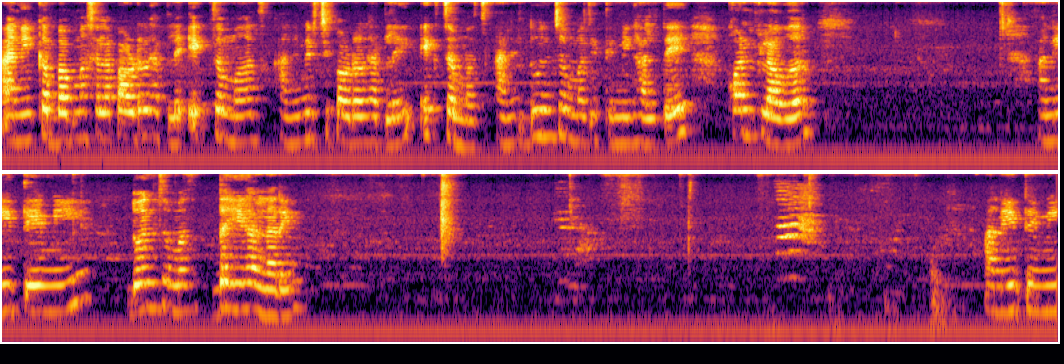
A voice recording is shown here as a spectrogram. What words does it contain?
आणि कबाब मसाला पावडर घातले एक चम्मच आणि मिरची पावडर घातले एक चम्मच आणि दोन चम्मच इथे मी घालते कॉर्नफ्लावर आणि ते मी दोन चम्मच दही घालणार आहे. आणि इथे मी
